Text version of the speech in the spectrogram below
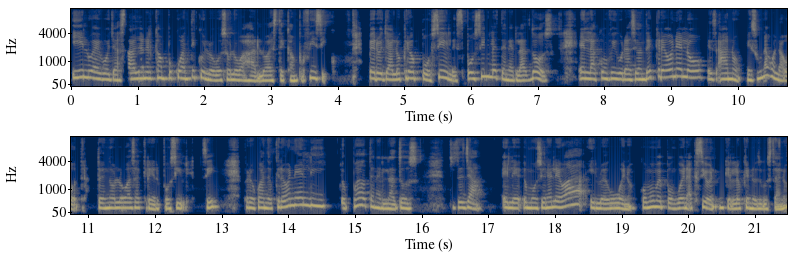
Y luego ya está ya en el campo cuántico y luego solo bajarlo a este campo físico. Pero ya lo creo posible, es posible tener las dos. En la configuración de creo en el O es, ah, no, es una o la otra, entonces no lo vas a creer posible, ¿sí? Pero cuando creo en el I, yo puedo tener las dos. Entonces ya, emoción elevada y luego, bueno, ¿cómo me pongo en acción? Que es lo que nos gusta, ¿no?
